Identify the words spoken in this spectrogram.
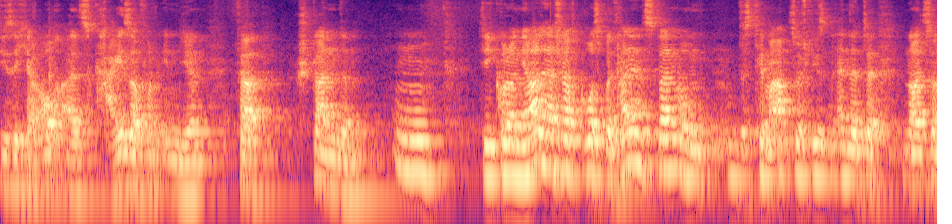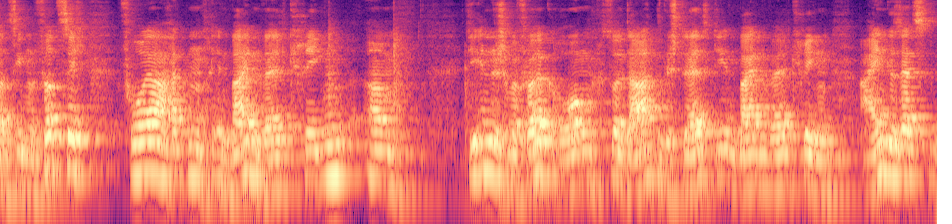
die sich ja auch als Kaiser von Indien verstanden. Hm, die Kolonialherrschaft Großbritanniens dann, um das Thema abzuschließen, endete 1947 Vorher hatten in beiden Weltkriegen ähm, die indische Bevölkerung Soldaten gestellt, die in beiden Weltkriegen eingesetzt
